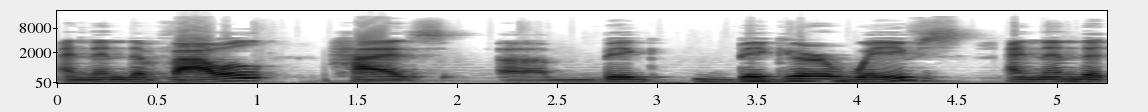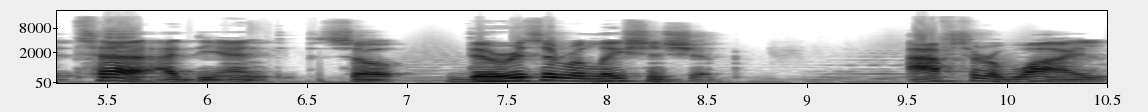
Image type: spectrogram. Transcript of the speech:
and then the vowel has uh, big, bigger waves, and then the t at the end. So there is a relationship. After a while,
